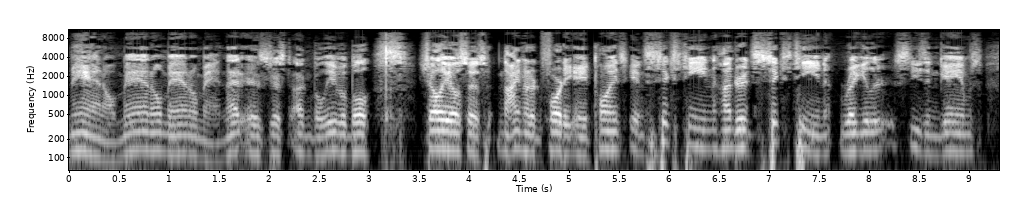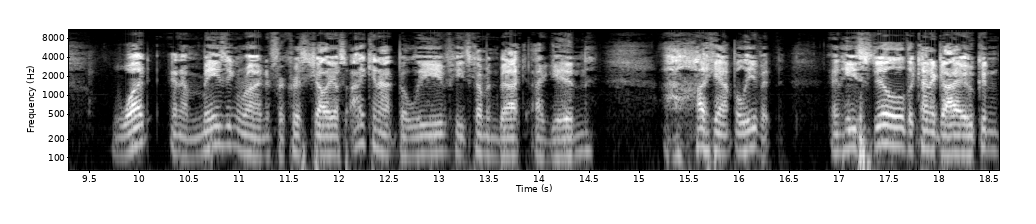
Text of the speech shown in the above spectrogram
man, oh man, oh man, oh man. That is just unbelievable. Chelios has 948 points in 1,616 regular season games. What an amazing run for Chris Chelios. I cannot believe he's coming back again. I can't believe it. And he's still the kind of guy who can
